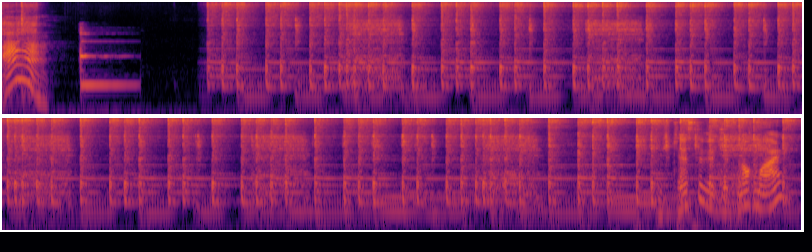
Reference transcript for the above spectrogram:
Ah. Ich teste das jetzt nochmal. Also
